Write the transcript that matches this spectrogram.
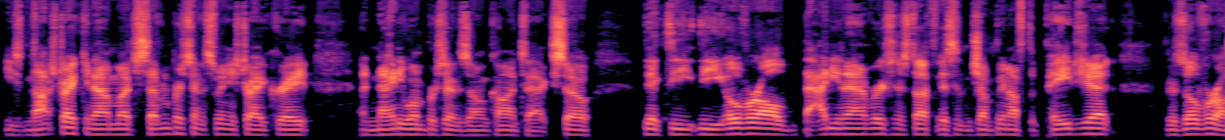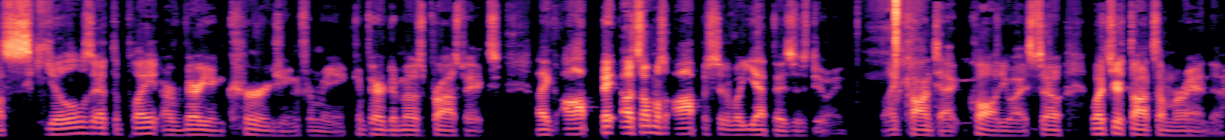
He's not striking out much, 7% swinging strike rate, a 91% zone contact. So the, the, the overall batting average and stuff isn't jumping off the page yet, but his overall skills at the plate are very encouraging for me compared to most prospects. Like op- it's almost opposite of what Yepez is doing, like contact quality wise. So, what's your thoughts on Miranda?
